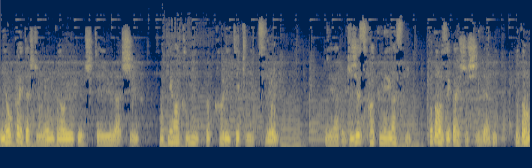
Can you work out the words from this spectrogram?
妖怪たちと宴会をよくしているらしい。酒は神がかり的に強い。えーあと、技術革命が好き。外の世界出身であり、外の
